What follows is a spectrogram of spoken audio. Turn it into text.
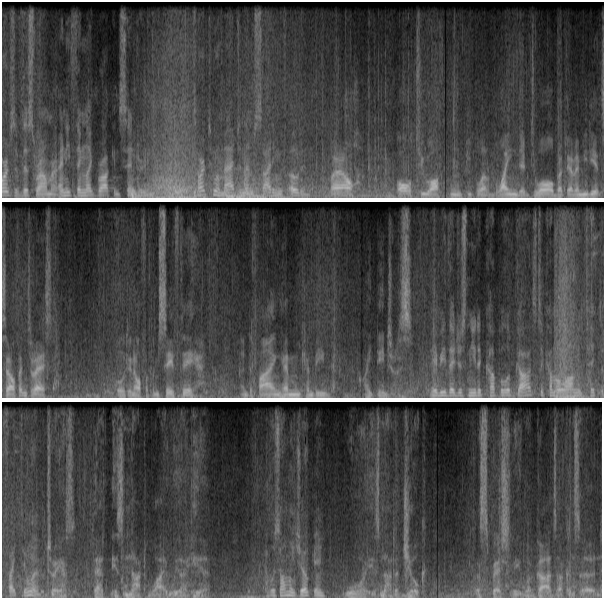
Dwarves of this realm are anything like Brok and Sindri, it's hard to imagine them siding with Odin. Well, all too often people are blinded to all but their immediate self-interest. Odin offered them safety, and defying him can be quite dangerous. Maybe they just need a couple of gods to come along and take the fight to him. Atreus, that is not why we are here. I was only joking. War is not a joke, especially where gods are concerned.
